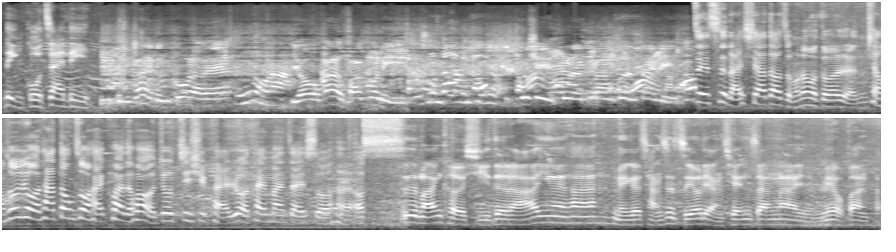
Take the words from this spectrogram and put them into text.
领过再领。你刚才领过了没？没有啦。有，我刚才发过你。不行，不能发，不能再领。这次来吓到怎么那么多人？想说如果他动作还快的话，我就继续排；如果太慢再说。是蛮可惜的啦，因为他每个场次只有两。千张那也没有办法。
